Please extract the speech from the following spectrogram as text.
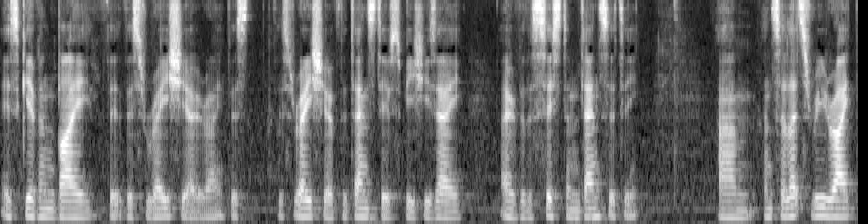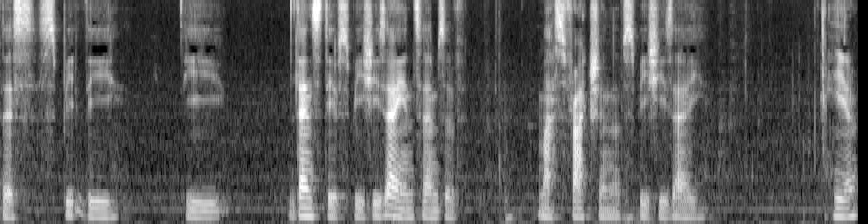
is given by this ratio, right? This, this ratio of the density of species A over the system density. Um, and so let's rewrite this, the, the density of species A in terms of mass fraction of species A here.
